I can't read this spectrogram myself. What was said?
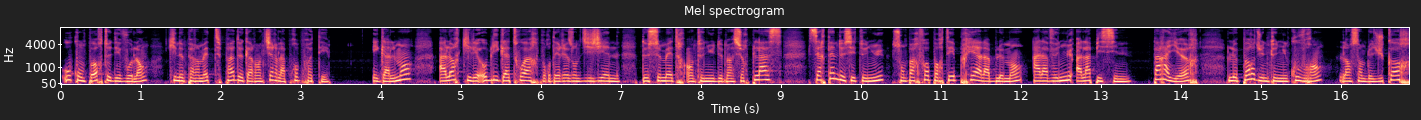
ou comporte des volants qui ne permettent pas de garantir la propreté. Également, alors qu'il est obligatoire pour des raisons d'hygiène de se mettre en tenue de bain sur place, certaines de ces tenues sont parfois portées préalablement à la venue à la piscine. Par ailleurs, le port d'une tenue couvrant l'ensemble du corps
